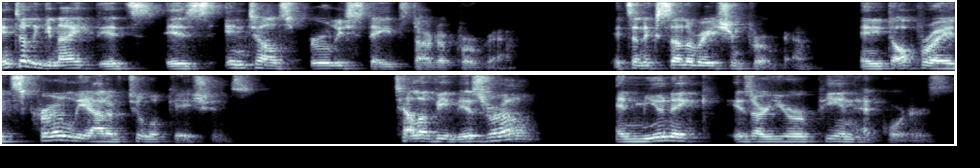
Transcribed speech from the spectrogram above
Intel Ignite it's, is Intel's early stage startup program. It's an acceleration program, and it operates currently out of two locations Tel Aviv, Israel, and Munich is our European headquarters.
